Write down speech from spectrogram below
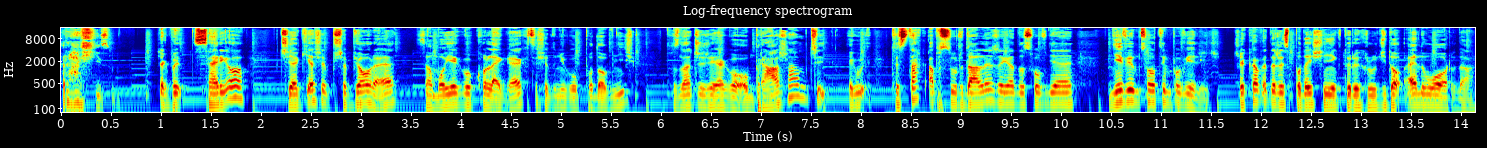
rasizm. Jakby serio? Czy jak ja się przebiorę za mojego kolegę, chcę się do niego upodobnić, to znaczy, że ja go obrażam? Czy jakby to jest tak absurdalne, że ja dosłownie nie wiem, co o tym powiedzieć. Ciekawe też jest podejście niektórych ludzi do N-Worda.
